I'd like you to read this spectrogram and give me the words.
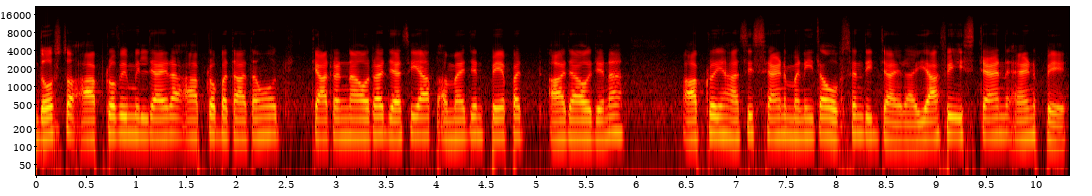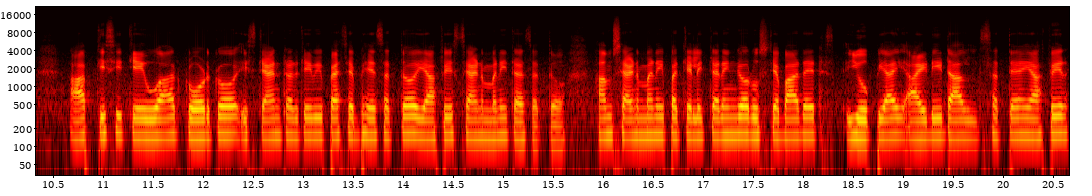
दोस्तों, आपको भी मिल जाएगा। आपको बताता हूँ क्या करना हो रहा है? जैसे ही आप अमेजन पे पर आ जाओगे ना, आपको यहाँ से सेंड मनी का ऑप्शन दिख जाएगा, या फिर स्टैंड एंड पे आप किसी क्यू आर कोड को स्कैन करके भी पैसे भेज सकते हो या फिर सेंड मनी कर सकते हो। हम सेंड मनी पर क्लिक करेंगे और उसके बाद एक U P I I D डाल सकते हैं या फिर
